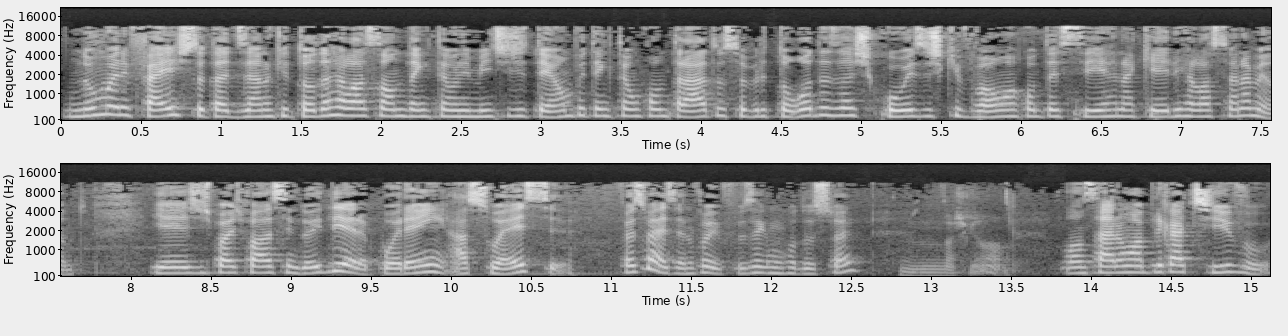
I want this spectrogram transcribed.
No manifesto está dizendo que toda relação tem que ter um limite de tempo e tem que ter um contrato sobre todas as coisas que vão acontecer naquele relacionamento. E aí a gente pode falar assim, doideira. Porém, a Suécia... Foi a Suécia, não foi? Foi você que me contou a história? Hum, acho que não. Lançaram um aplicativo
